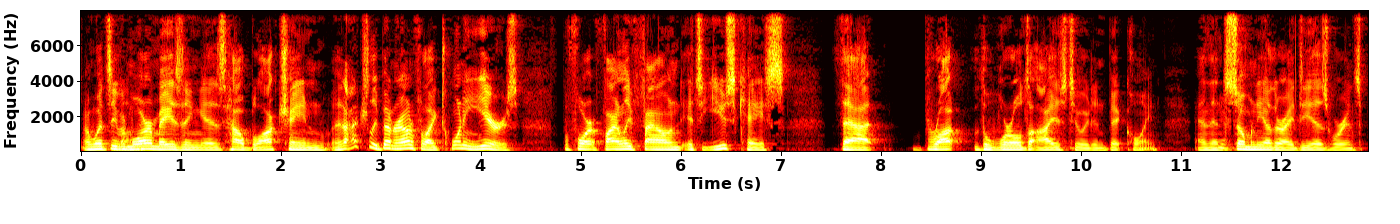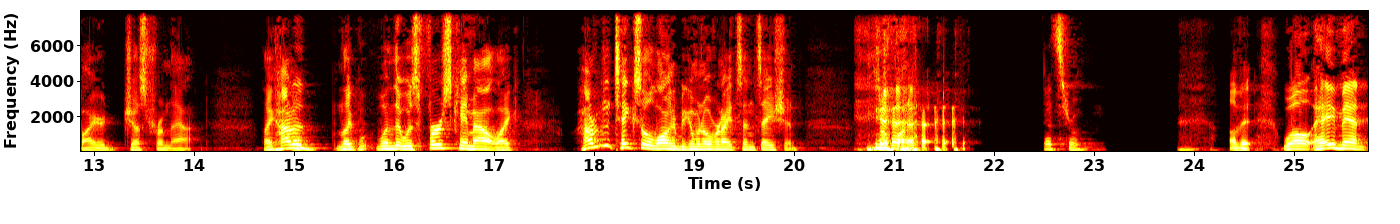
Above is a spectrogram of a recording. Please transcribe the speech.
And what's even um, more amazing is how blockchain had actually been around for like 20 years before it finally found its use case that brought the world's eyes to it in Bitcoin. And then so many other ideas were inspired just from that. Like how did like when it was first came out, like how did it take so long to become an overnight sensation? So funny. that's true Love it. Well, hey man,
